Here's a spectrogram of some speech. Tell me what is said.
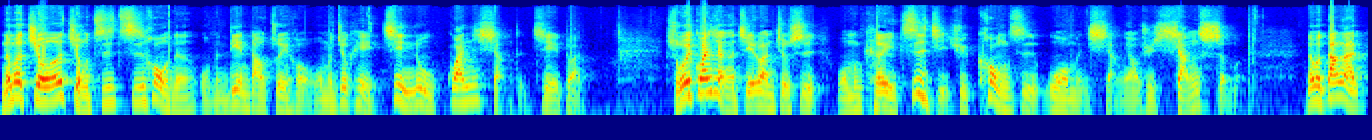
那么久而久之之后呢，我们练到最后，我们就可以进入观想的阶段。所谓观想的阶段，就是我们可以自己去控制我们想要去想什么。那么当然，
